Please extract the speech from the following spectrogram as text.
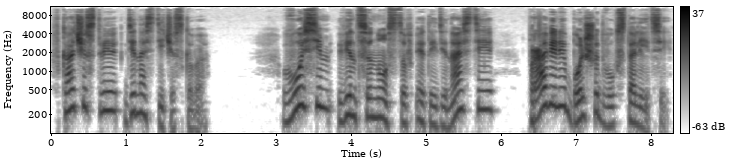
в качестве династического. Восемь венценосцев этой династии правили больше двух столетий.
